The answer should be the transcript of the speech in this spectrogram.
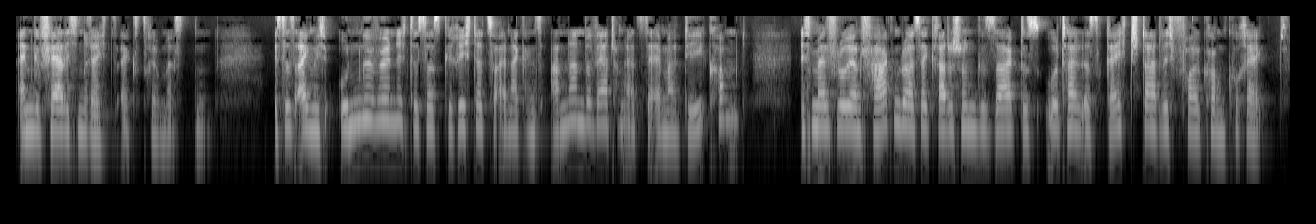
einen gefährlichen Rechtsextremisten. Ist es eigentlich ungewöhnlich, dass das Gericht da zu einer ganz anderen Bewertung als der MAD kommt? Ich meine, Florian Faken, du hast ja gerade schon gesagt, das Urteil ist rechtsstaatlich vollkommen korrekt.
